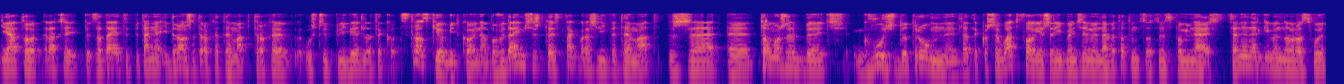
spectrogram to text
ja to raczej zadaję te pytania i drążę trochę temat, trochę uszczypliwie, dlatego z troski o Bitcoina, bo wydaje mi się, że to jest tak wrażliwy temat, że e, to może być gwóźdź do trumny, dlatego że łatwo, jeżeli będziemy nawet o tym, co o tym wspominałeś, ceny energii będą rosły,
